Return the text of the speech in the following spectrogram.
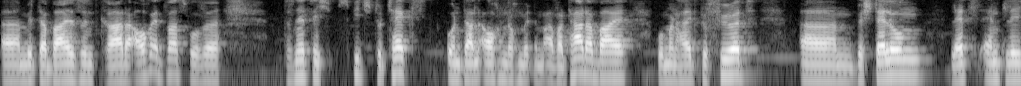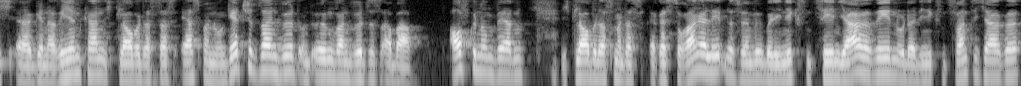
äh, mit dabei sind, gerade auch etwas, wo wir, das nennt sich Speech to Text und dann auch noch mit einem Avatar dabei, wo man halt geführt ähm, Bestellungen letztendlich äh, generieren kann. Ich glaube, dass das erstmal nur ein Gadget sein wird und irgendwann wird es aber aufgenommen werden. Ich glaube, dass man das Restauranterlebnis, wenn wir über die nächsten zehn Jahre reden oder die nächsten 20 Jahre,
